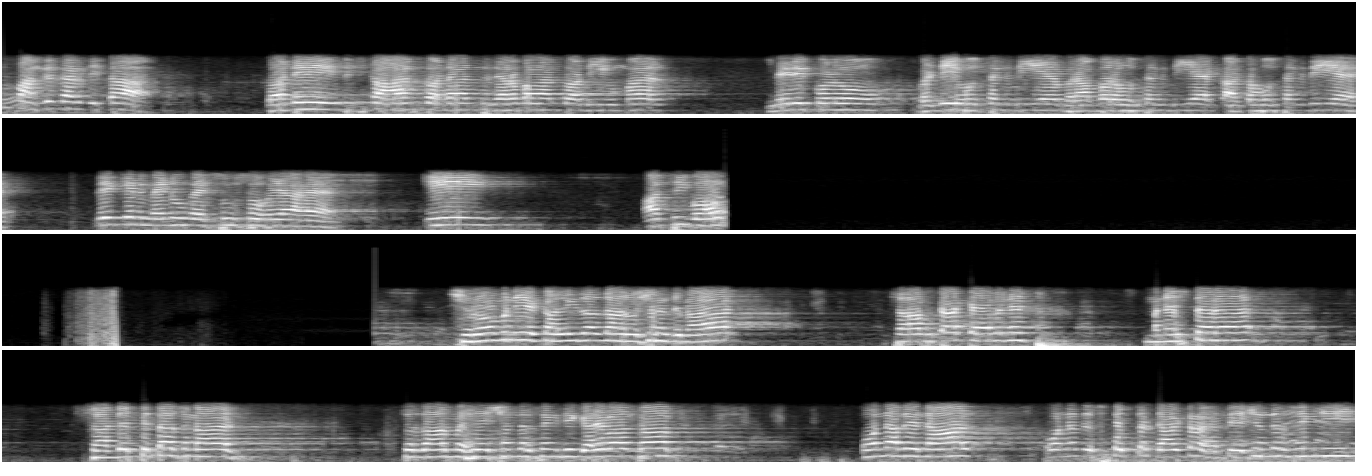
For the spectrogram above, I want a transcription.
ਨੂੰ ਭੰਗ ਕਰ ਦਿੱਤਾ। ਤੁਹਾਡੇ ਵਿਚਕਾਰ ਤੁਹਾਡਾ ਤਜਰਬਾ, ਤੁਹਾਡੀ ਉਮਰ ਮੇਰੇ ਕੋਲੋਂ ਵੱਡੀ ਹੋ ਸਕਦੀ ਹੈ, ਬਰਾਬਰ ਹੋ ਸਕਦੀ ਹੈ, ਘੱਟ ਹੋ ਸਕਦੀ ਹੈ। ਲੇਕਿਨ ਮੈਨੂੰ ਮਹਿਸੂਸ ਹੋਇਆ ਹੈ ਕਿ ਅਸੀਂ ਬਹੁਤ ਸ਼੍ਰੋਮਣੀ ਅਕਾਲੀ ਦਲ ਦਾ ਰੋਸ਼ਨ ਦਿਮਾਗ, ਸਾਬਕਾ ਕੈਬਨਿਟ ਮਿਨਿਸਟਰ ਸਾਡੇ ਪਿਤਾ ਸਮਾਜ ਸਰਦਾਰ ਮਹੇਸ਼ ਚੰਦਰ ਸਿੰਘ ਜੀ ਗਰੇਵਾਲ ਸਾਹਿਬ, ਉਹਨਾਂ ਦੇ ਨਾਲ ਉਹਨਾਂ ਦੇ ਸੁਪੁੱਤਰ ਡਾਕਟਰ ਹਤੇਸ਼ਿੰਦਰ ਸਿੰਘ ਜੀ,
